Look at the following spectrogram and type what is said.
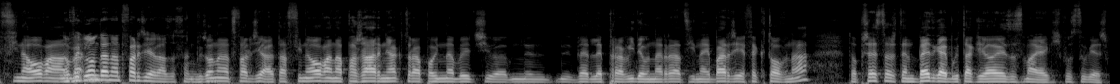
finałowa... No wygląda na twardziela zasadniczo. Wygląda na twardzie, ale ta finałowa naparzarnia, która powinna być m, wedle prawideł narracji najbardziej efektowna, to przez to, że ten bad guy był taki, o Jezus Maria, jakiś po prostu, wiesz,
